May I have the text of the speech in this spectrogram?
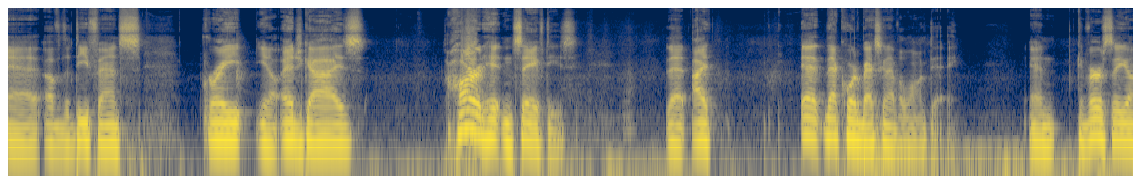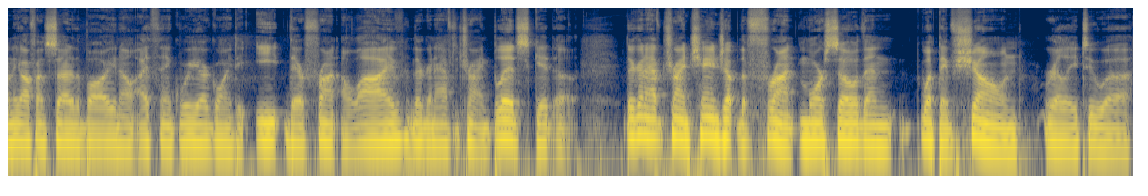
uh, of the defense. Great, you know, edge guys, hard hitting safeties. That I eh, that quarterback's gonna have a long day. And conversely, on the offensive side of the ball, you know, I think we are going to eat their front alive. They're going to have to try and blitz, get. Uh, they're going to have to try and change up the front more so than what they've shown, really, to uh,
